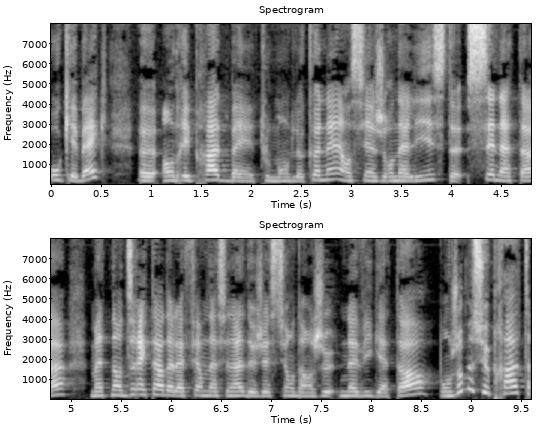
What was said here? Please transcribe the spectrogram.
au Québec. Euh, André Pratt, ben tout le monde le connaît, ancien journaliste, sénateur, maintenant directeur de la firme nationale de gestion d'enjeux Navigator. Bonjour, Monsieur Pratt.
